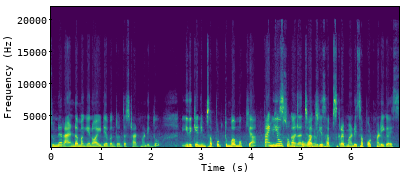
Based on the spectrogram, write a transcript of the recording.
ಸುಮ್ಮನೆ ರ್ಯಾಂಡಮ್ ಆಗಿ ಏನೋ ಐಡಿಯಾ ಬಂತು ಅಂತ ಸ್ಟಾರ್ಟ್ ಮಾಡಿದ್ದು. ಇದಕ್ಕೆ ನಿಮ್ಮ ಸಪೋರ್ಟ್ ತುಂಬ ಮುಖ್ಯ. ಥ್ಯಾಂಕ್ ಯು ಸೊ ಮಚ್ ನನ್ನ ಚಾನಲ್ಗೆ ಸಬ್ಸ್ಕ್ರೈಬ್ ಮಾಡಿ ಸಪೋರ್ಟ್ ಮಾಡಿ ಗೈಸ್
